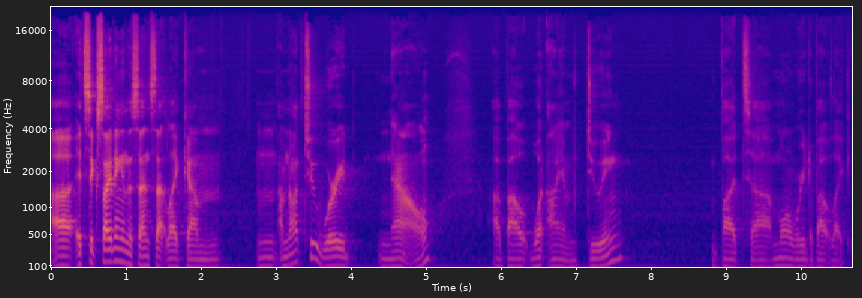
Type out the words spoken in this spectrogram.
Uh, it's exciting in the sense that like um, mm, I'm not too worried now about what I am doing, but uh, more worried about like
